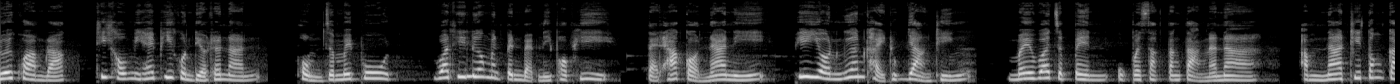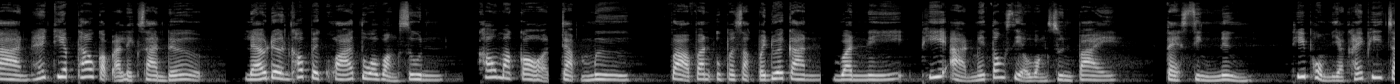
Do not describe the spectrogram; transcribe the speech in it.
ด้วยความรักที่เขามีให้พี่คนเดียวเท่านั้น ผมจะไม่พูดว่าที่เรื่องมันเป็นแบบนี้เพราะพี่ แต่ถ้าก่อนหน้านี้ พี่โยนเงื่อนไขทุกอย่างทิ้ง ไม่ว่าจะเป็นอุปสรรคต่างๆ นานาอำนาจที่ต้องการให้เทียบเท่ากับอเล็กซานเดอร์ แล้วเดินเข้าไปคว้าตัวหวังซุน เข้ามากอดจับมือ ฝ่าฟันอุปสรรคไปด้วยกัน วันนี้พี่อาจไม่ต้องเสียหวังซุนไป แต่สิ่งหนึ่งที่ผมอยากให้พี่จ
